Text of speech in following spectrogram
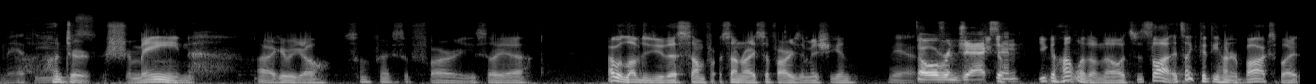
Mathews. Hunter Shemaine. All right, here we go. Sunrise Safari. So yeah, I would love to do this. Sun, Sunrise Safaris in Michigan. Yeah. Oh, over in Jackson. You can hunt with them though. It's it's a lot. It's like fifteen hundred bucks, but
